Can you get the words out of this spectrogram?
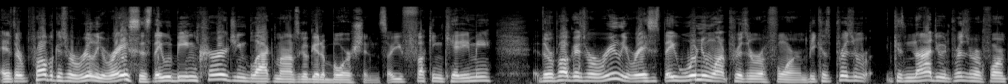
And if the Republicans were really racist, they would be encouraging black moms to go get abortions. Are you fucking kidding me? If the Republicans were really racist, they wouldn't want prison reform because prison because not doing prison reform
